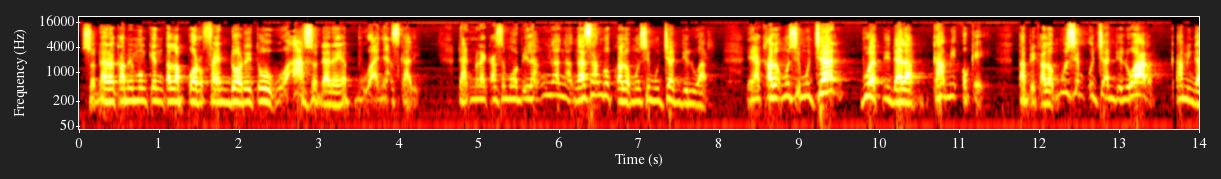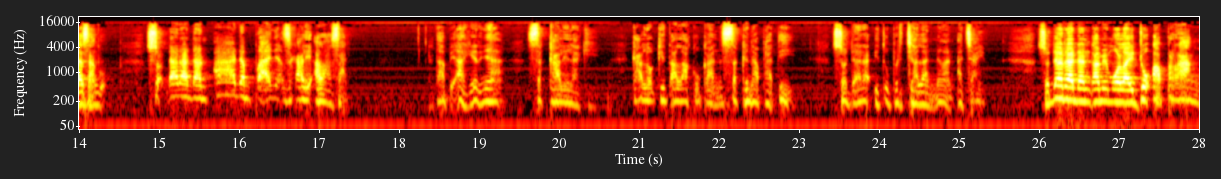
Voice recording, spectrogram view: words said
Saudara kami mungkin telepon vendor itu, wah saudara ya banyak sekali. Dan mereka semua bilang enggak, enggak, enggak sanggup kalau musim hujan di luar. Ya kalau musim hujan buat di dalam, kami oke. Okay. Tapi kalau musim hujan di luar, kami enggak sanggup. Saudara dan ada banyak sekali alasan. Tapi akhirnya sekali lagi kalau kita lakukan segenap hati, saudara itu berjalan dengan ajaib. Saudara dan kami mulai doa perang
